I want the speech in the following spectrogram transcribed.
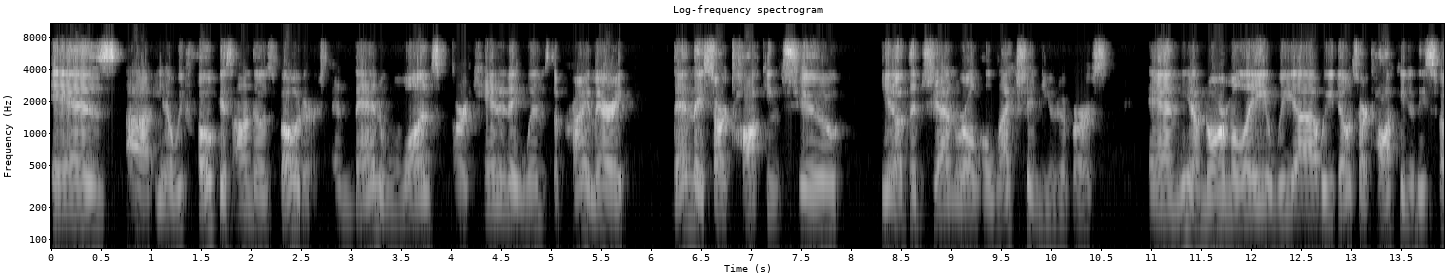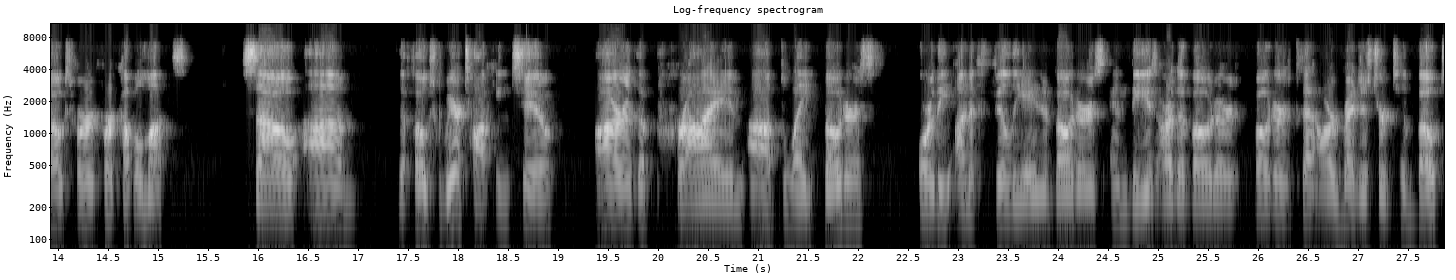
is, uh, you know, we focus on those voters, and then once our candidate wins the primary, then they start talking to, you know, the general election universe. And you know, normally we uh, we don't start talking to these folks for, for a couple months. So um, the folks we're talking to are the prime uh, blank voters or the unaffiliated voters, and these are the voters voters that are registered to vote,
